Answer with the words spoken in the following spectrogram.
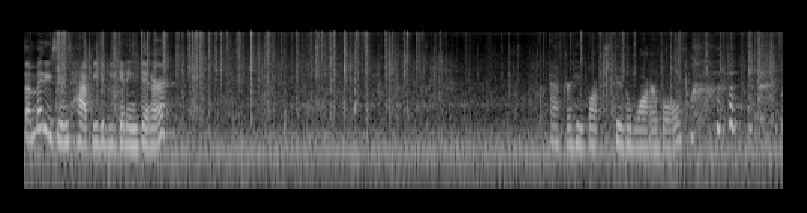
Somebody seems happy to be getting dinner. After he walked through the water bowl.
